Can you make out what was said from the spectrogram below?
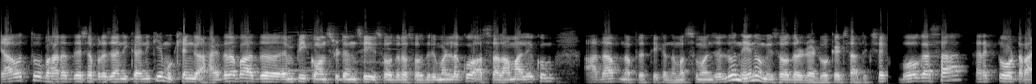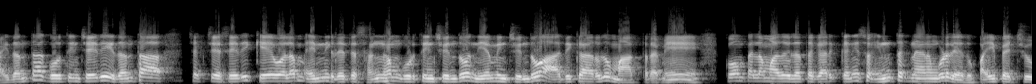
యావత్తు భారతదేశ ప్రజానికానికి ముఖ్యంగా హైదరాబాద్ ఎంపీ కాన్స్టిట్యున్సీ సోదర సోదరిమణులకు అస్సలం అలైకుం ఆదాబ్ నా ప్రత్యేక నమస్సుమంజలు. నేను మీ సోదరుడు అడ్వకేట్ సాదిక్ బోగసా కరెక్ట్ ఓటరా? ఇదంతా గుర్తించేది ఇదంతా చెక్ చేసేది కేవలం ఎన్ని ఏదైతే సంఘం గుర్తించిందో నియమించిందో ఆ అధికారులు మాత్రమే. కోంపెల్ల మాధవిలత గారికి కనీసం ఇంత జ్ఞానం కూడా లేదు. పైపెచ్చు.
